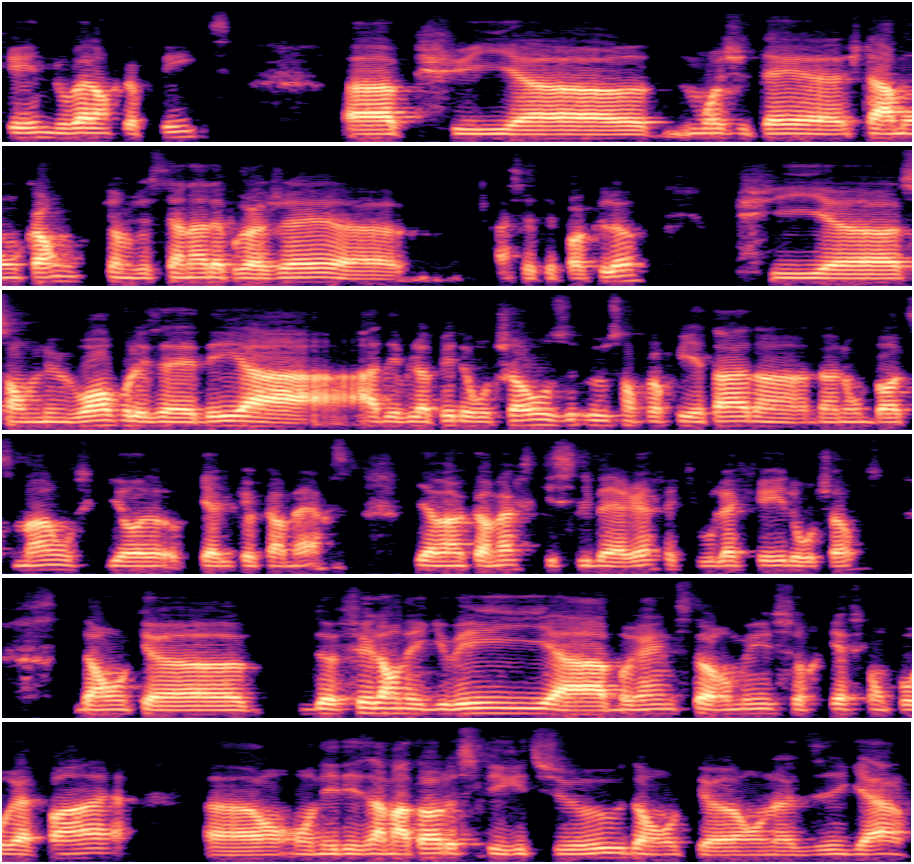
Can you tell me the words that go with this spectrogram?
créer une nouvelle entreprise. Euh, puis euh, moi, j'étais à mon compte comme gestionnaire de projet euh, à cette époque-là. Puis euh, sont venus me voir pour les aider à, à développer d'autres choses. Eux sont propriétaires d'un autre bâtiment où il y a quelques commerces. Il y avait un commerce qui se libérait, fait qu'ils voulaient créer d'autres choses. Donc, euh, de fil en aiguille, à brainstormer sur qu'est-ce qu'on pourrait faire. Euh, on est des amateurs de spiritueux, donc euh, on a dit, gars,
